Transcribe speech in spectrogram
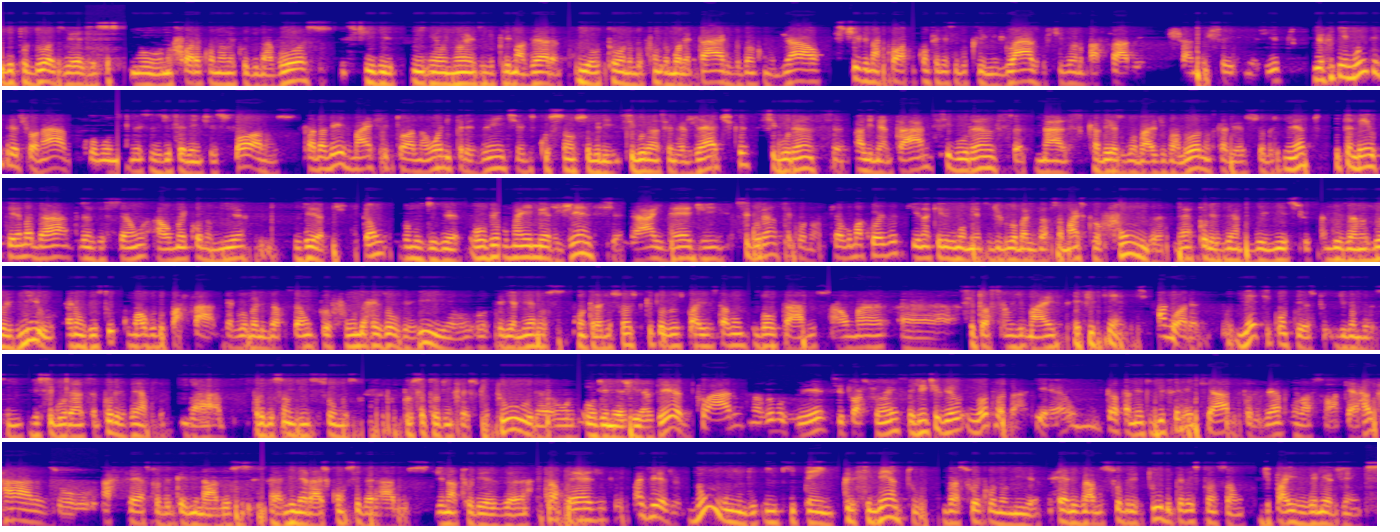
estive por duas vezes no, no Fórum Econômico de Davos, estive em reuniões de primavera e outono do Fundo Monetário, do Banco Mundial, estive na COP, Conferência do Clima em Glasgow, estive ano passado em Sharm el-Sheikh, no Egito, e eu fiquei muito impressionado como nesses diferentes fóruns, cada vez mais se torna onipresente a discussão sobre segurança energética, segurança alimentar, segurança nas cadeias globais de valor, nas cadeias de sobrimento, e também o tema da transição a uma economia verde. Então, vamos dizer, houve uma emergência da ideia de segurança econômica, que é alguma coisa que naqueles momentos de globalização mais profunda, né, por exemplo, do início dos anos 2000, eram vistos como algo do passado, que a globalização profunda resolveria ou, ou teria menos contradições, porque todos os países estavam voltados a uma uh, situação de mais eficiência. Agora, nesse contexto, digamos assim, de segurança, por exemplo, da produção de insumos para o setor de infraestrutura ou, ou, de energia verde, claro, nós vamos ver situações que a gente vê em outras áreas, que é um tratamento diferenciado, por exemplo, em relação a terras raras ou acesso a determinados é, minerais considerados de natureza estratégica. Mas veja, num mundo em que tem crescimento da sua economia realizado sobretudo pela expansão de países emergentes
